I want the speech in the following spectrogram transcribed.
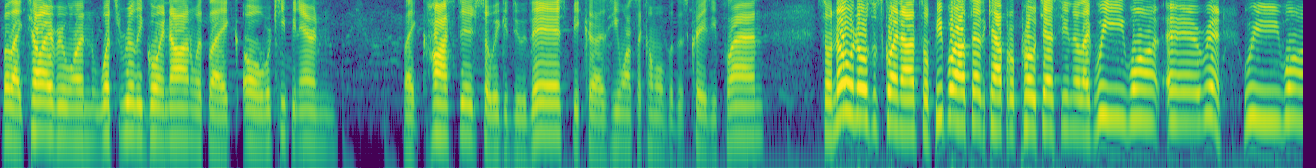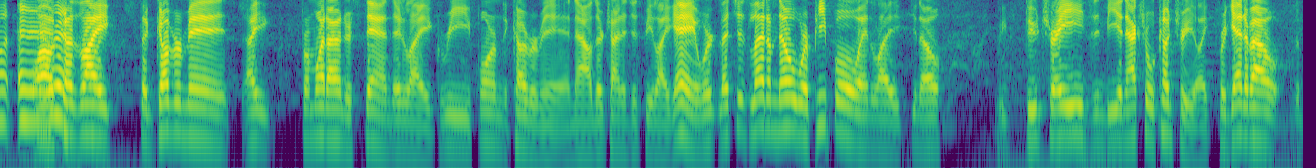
But like, tell everyone what's really going on with like, oh, we're keeping Aaron like hostage so we could do this because he wants to come up with this crazy plan. So no one knows what's going on. So people are outside the Capitol protesting. They're like, "We want Aaron. We want Aaron." Well, because like the government, I from what I understand, they like reformed the government, and now they're trying to just be like, hey, we're let's just let them know we're people, and like you know, we do trades and be an actual country. Like forget about the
